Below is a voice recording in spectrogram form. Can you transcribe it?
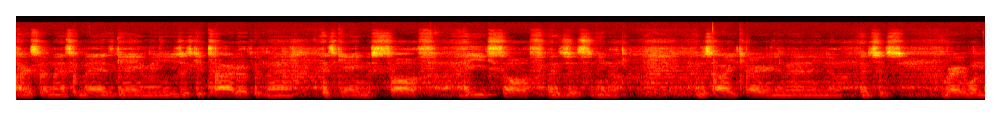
like I said, man, it's a man's game, and you just get tired of it. His game is soft. He's soft. It's just, you know, it's how he carried man. And, you know, it's just very woman-like.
